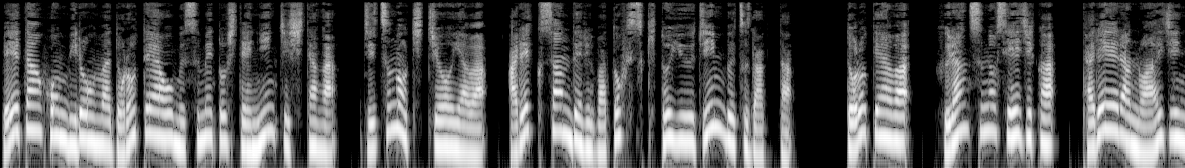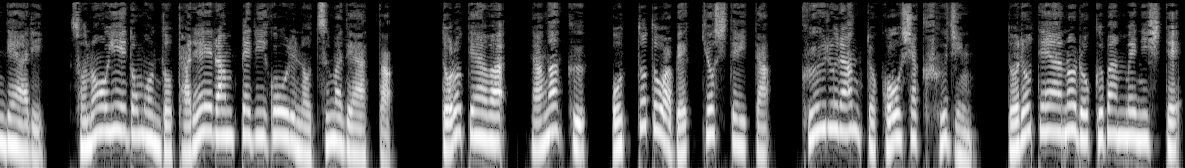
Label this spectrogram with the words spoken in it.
ベーター・フォン・ビロンはドロテアを娘として認知したが、実の父親は、アレクサンデル・バトフスキという人物だった。ドロテアは、フランスの政治家、タレーランの愛人であり、そのイエドモンド・タレーラン・ペリゴールの妻であった。ドロテアは、長く、夫とは別居していた、クールラント公爵夫人、ドロテアの6番目にして、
